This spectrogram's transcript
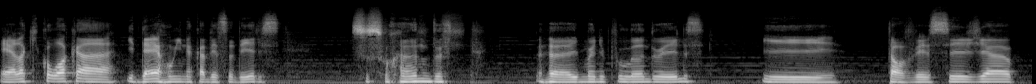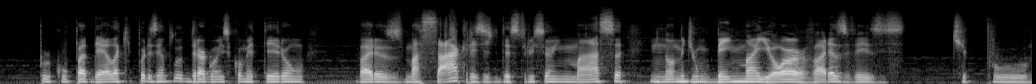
É ela que coloca ideia ruim na cabeça deles, sussurrando e manipulando eles. E talvez seja por culpa dela que, por exemplo, dragões cometeram vários massacres de destruição em massa em nome de um bem maior várias vezes. Tipo,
